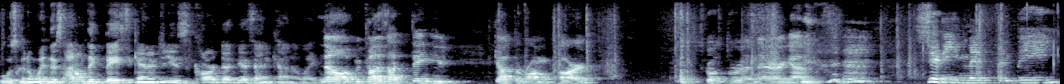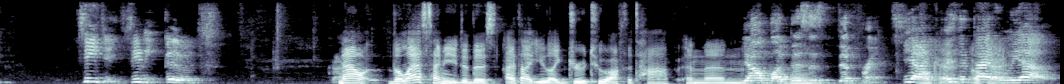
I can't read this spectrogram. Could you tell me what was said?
Who's gonna win this? I don't think basic energy is a card that gets any kind of like. No, because I think you got the wrong card. Scroll through in there again. City Mr. B. CJ, City Goods. Now, the last time you did this, I thought you like drew two off the top and then. Yeah, but this is different. Yeah, Okay, it's a battle okay. royale.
